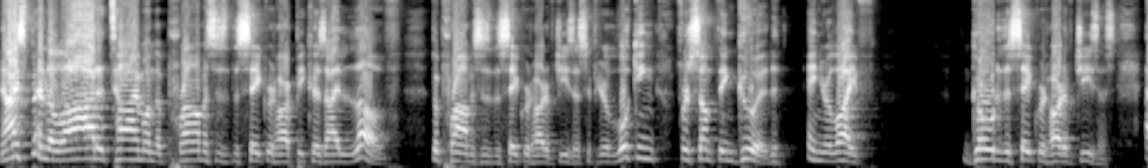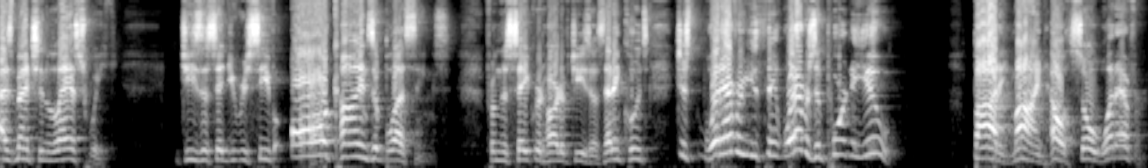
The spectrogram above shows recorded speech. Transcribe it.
Now, I spend a lot of time on the promises of the Sacred Heart because I love the promises of the Sacred Heart of Jesus. If you're looking for something good in your life, go to the Sacred Heart of Jesus. As mentioned last week, Jesus said you receive all kinds of blessings from the Sacred Heart of Jesus. That includes just whatever you think, whatever's important to you body, mind, health, soul, whatever.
